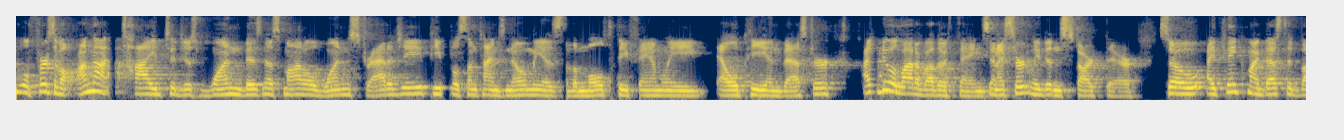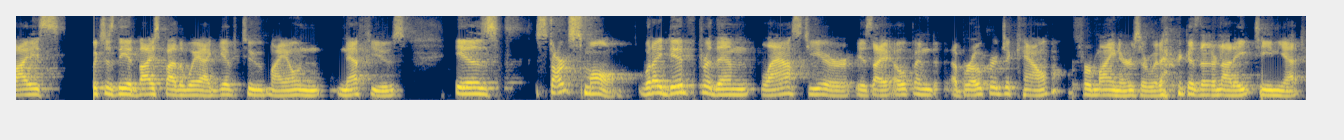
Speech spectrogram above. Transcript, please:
Well, first of all, I'm not tied to just one business model, one strategy. People sometimes know me as the multifamily LP investor. I do a lot of other things, and I certainly didn't start there. So I think my best advice, which is the advice, by the way, I give to my own nephews, is start small. What I did for them last year is I opened a brokerage account for minors or whatever, because they're not 18 yet.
